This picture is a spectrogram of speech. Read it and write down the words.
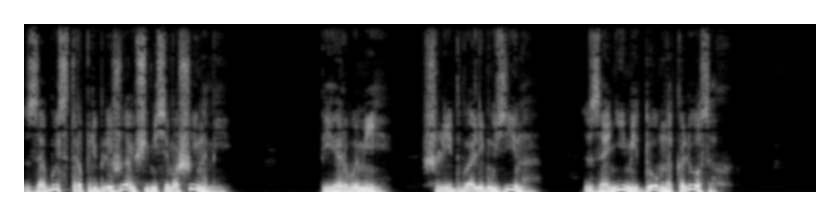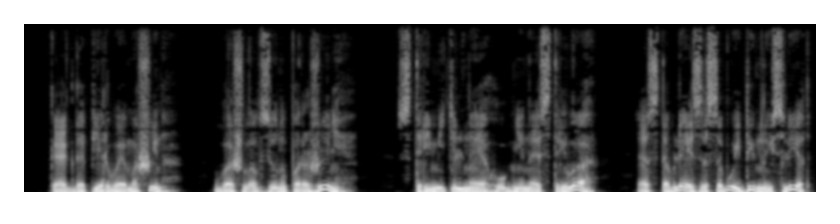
за быстро приближающимися машинами. Первыми шли два лимузина, за ними дом на колесах. Когда первая машина вошла в зону поражения, Стремительная огненная стрела, оставляя за собой дымный след,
